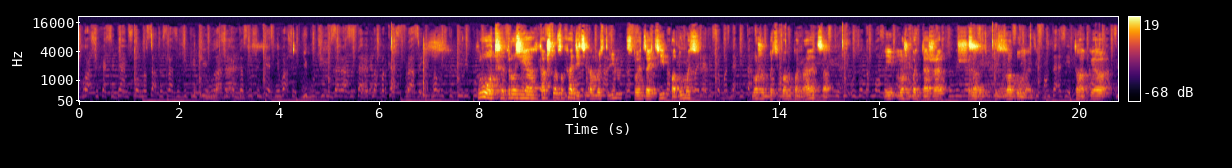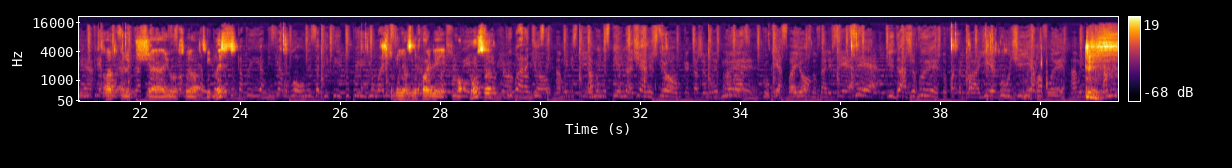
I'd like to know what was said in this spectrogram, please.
ваших оседаем, словно сажи, сразу же кричим. Лажи, когда слышим песни ваши, ебучие заразы ставят на показ фразы. Малыш, ты перепутал. Вот, друзья, так что заходите на мой стрим, стоит зайти, подумать, может быть вам понравится. И, может быть, даже что-нибудь задумаем. Так, я отключаю свою активность, чтобы не возникали вопросы. И даже вы, что фактор 2, ебучие вафлы, а мы не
